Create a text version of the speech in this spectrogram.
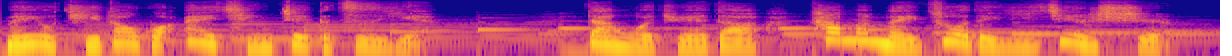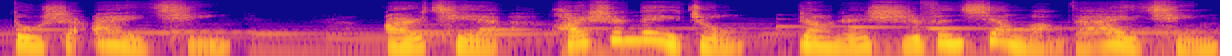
没有提到过爱情这个字眼，但我觉得他们每做的一件事都是爱情，而且还是那种让人十分向往的爱情。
